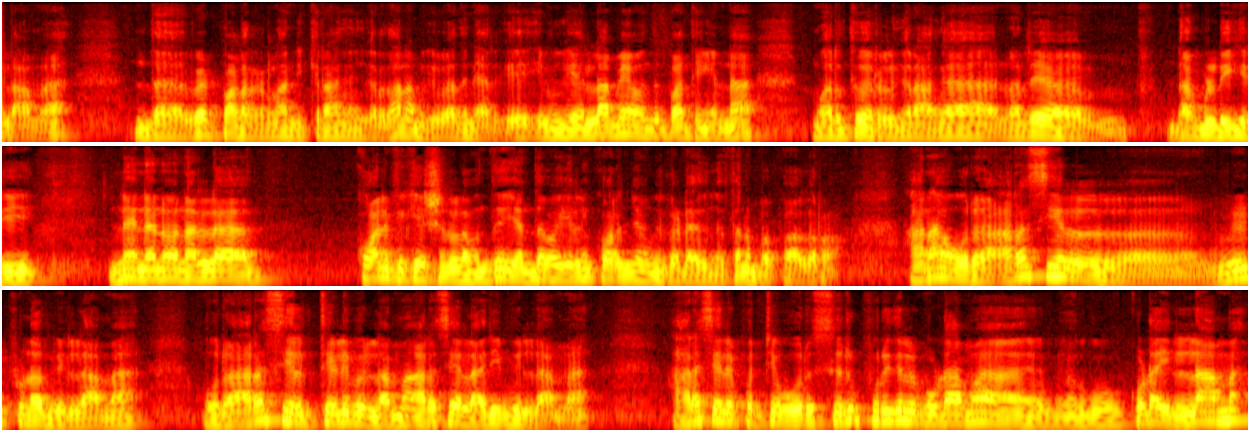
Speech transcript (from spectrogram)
இல்லாமல் இந்த வேட்பாளர்கள்லாம் நிற்கிறாங்கங்கிறது தான் நமக்கு வேதனையாக இருக்குது இவங்க எல்லாமே வந்து பார்த்திங்கன்னா மருத்துவர்களுங்கிறாங்க. நிறைய டபுள் டிகிரி இன்னும் என்னென்ன நல்ல குவாலிஃபிகேஷனில் வந்து எந்த வகையிலையும் குறைஞ்சவங்க கிடையாதுங்கிறத நம்ம பார்க்குறோம் ஆனால் ஒரு அரசியல் விழிப்புணர்வு இல்லாமல் ஒரு அரசியல் தெளிவு இல்லாமல் அரசியல் அறிவு இல்லாமல் அரசியலை பற்றி ஒரு சிறு புரிதல் கூடாமல் கூட இல்லாமல்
